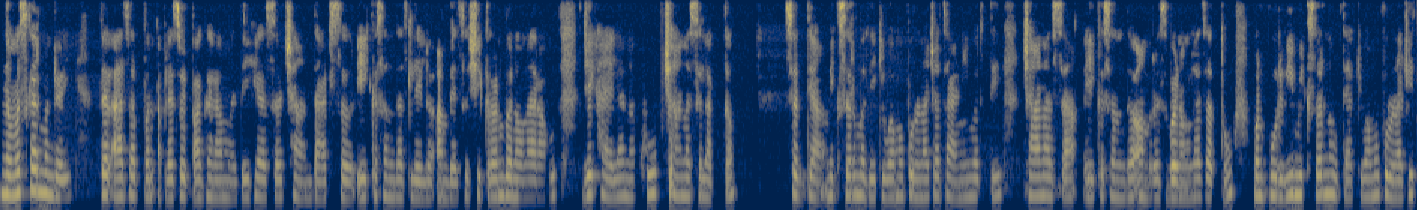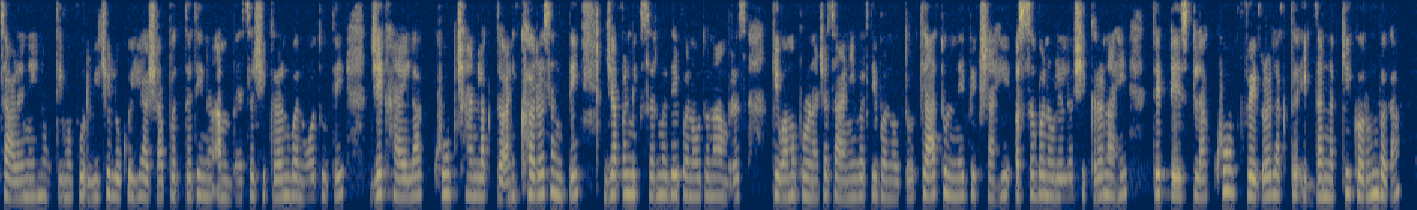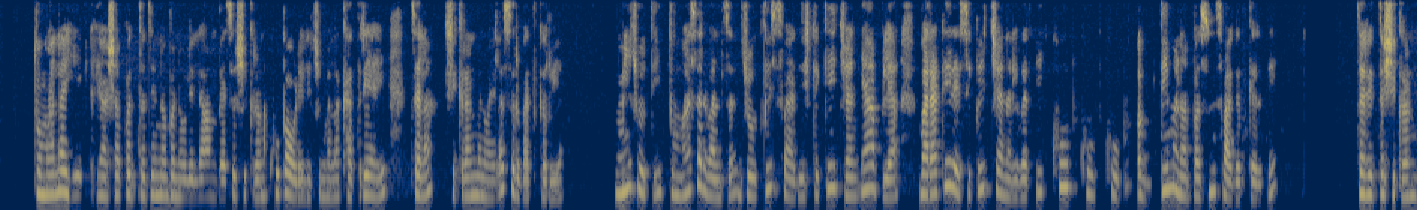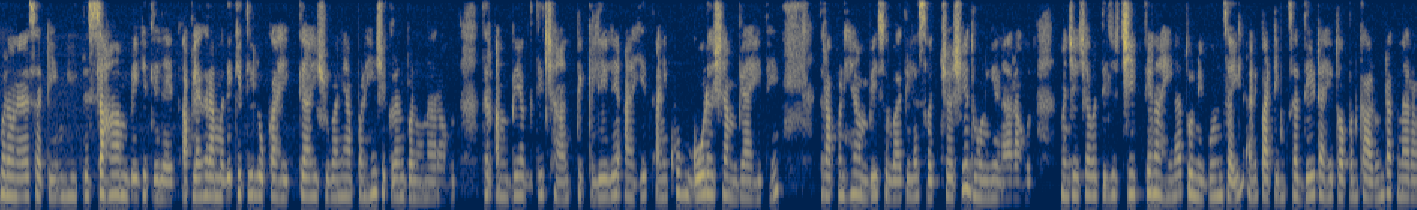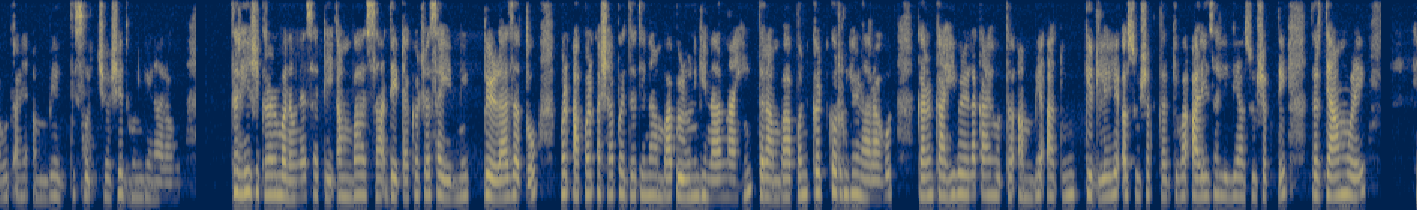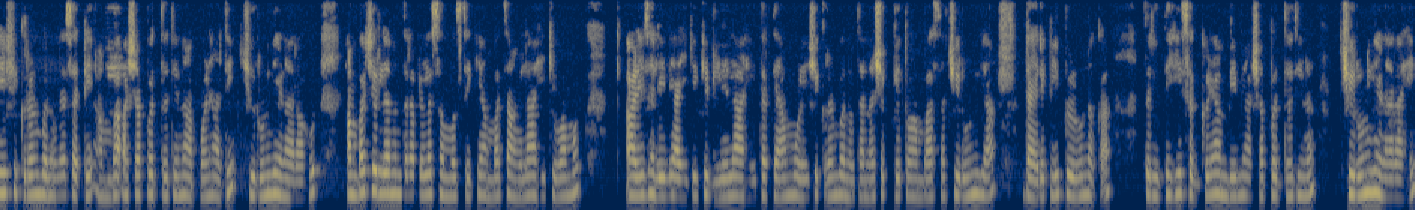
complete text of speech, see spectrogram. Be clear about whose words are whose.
Speaker 1: नमस्कार मंडळी. तर आज आपण आपल्या स्वयंपाकघरामध्ये हे असं छान दाटसर एकसंध असलेलं आंब्याचं शिकरण बनवणार आहोत जे खायला ना खूप छान असं लागतं. सध्या मिक्सरमध्ये किंवा मग पुरणाच्या चाळणीवरती छान असा एकसंध आमरस बनवला जातो. पण पूर्वी मिक्सर नव्हत्या किंवा मग पुरणाची चाळणही नव्हती. मग पूर्वीचे लोक ही अशा पद्धतीनं आंब्याचं शिकरण बनवत होते जे खायला खूप छान लागतं. आणि खरं सांगते जे आपण मिक्सरमध्ये बनवतो ना आमरस किंवा मग पुरणाच्या चाळणीवरती बनवतो त्या तुलनेपेक्षाही असं बनवलेलं शिकरण आहे. ते टेस्टला खूप वेगळं लागतं. एकदा नक्की करून बघा. तुम्हालाही हे अशा पद्धतीनं बनवलेलं आंब्याचं शिकरण खूप आवडेल याची मला खात्री आहे. चला शिकरण बनवायला सुरुवात करूया. मी ज्योती तुम्हा सर्वांचं ज्योती स्वादिष्ट किचन या आपल्या मराठी रेसिपी चॅनलवरती खूप खूप खूप अगदी मनापासून स्वागत करते. तर इथं शिखरण बनवण्यासाठी मी इथे सहा आंबे घेतलेले आहेत. आपल्या घरामध्ये किती लोक आहेत त्या हिशोबाने आपण हे शिखरण बनवणार आहोत. तर आंबे अगदी छान पिकलेले आहेत आणि खूप गोड असे आंबे आहेत हे. तर आपण हे आंबे सुरुवातीला स्वच्छ असे धुवून घेणार आहोत. म्हणजे याच्यावरती जे चीक ते नाही ना तो निघून जाईल आणि पाठिंबचा देठ आहे तो आपण काढून टाकणार आहोत आणि आंबे अगदी स्वच्छ असे धुवून घेणार आहोत. तर हे शिकरण बनवण्यासाठी आंबा असा देटाकडच्या साईडने पिळला जातो. पण आपण अशा पद्धतीने आंबा पिळून घेणार नाही तर आंबा आपण कट करून घेणार आहोत. कारण काही वेळेला काय होतं आंबे आतून किडलेले असू शकतात किंवा आळी झालेली असू शकते. तर त्यामुळे हे शिकरण बनवण्यासाठी आंबा अशा पद्धतीने आपण आधी चिरून घेणार आहोत. आंबा चिरल्यानंतर आपल्याला समजते की आंबा चांगला आहे किंवा मग आळी झालेली आहे की किडलेला आहे तर त्यामुळे शिकरण बनवताना शक्यतो आंबा असा चिरून घ्या. डायरेक्टली पिळू नका. तर इथे हे सगळे आंबे मी अशा पद्धतीनं चिरून घेणार आहे.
